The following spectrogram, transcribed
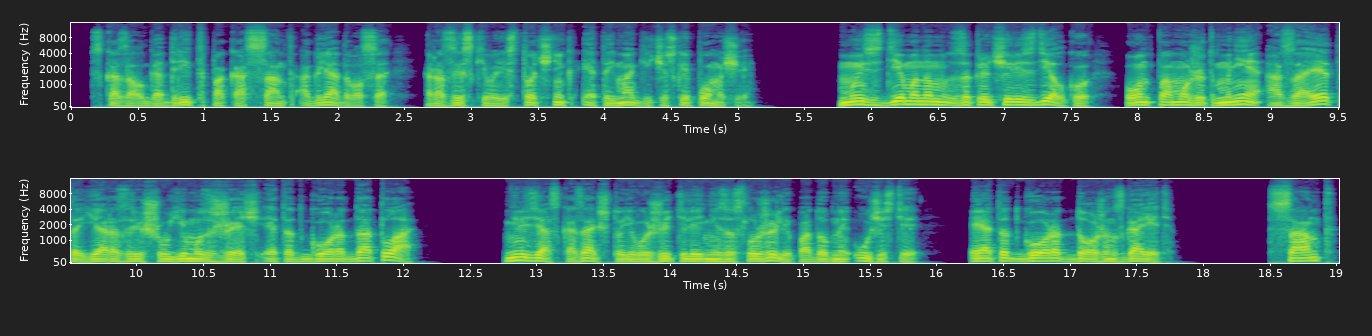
— сказал Гадрит, пока Сант оглядывался, разыскивая источник этой магической помощи. «Мы с демоном заключили сделку, он поможет мне, а за это я разрешу ему сжечь этот город дотла. Нельзя сказать, что его жители не заслужили подобной участи. Этот город должен сгореть. Сант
